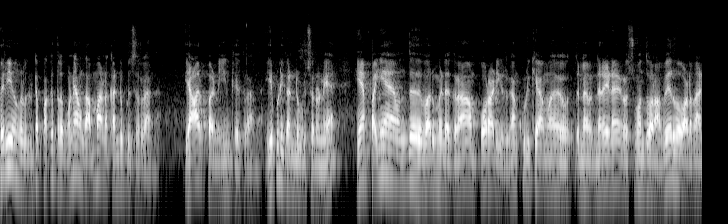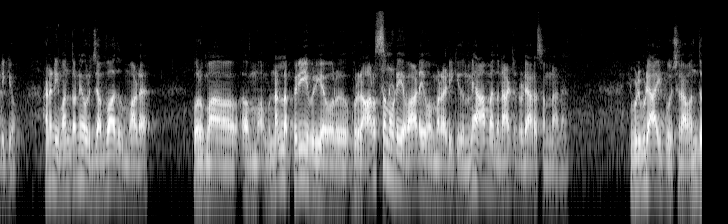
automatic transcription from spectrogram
பெரியவங்கக்கிட்ட பக்கத்தில் போனே அவங்க அம்மா என்னை கண்டுபிடிச்சிடுறாங்க. யார்ப்பா நீன்னு கேட்குறாங்க எப்படி கண்டுபிடிச்சிடனே என் பையன் வந்து வறுமையில் இருக்கிறான் போராடிட்டு இருக்கான் குளிக்காமல் நிறைய நேரம் சுமந்து வரான் வேர்வை வாடை தான் அடிக்கும். ஆனால் நீ வந்தோடனே ஒரு ஜவ்வாது மாடை ஒரு ம நல்ல பெரிய பெரிய ஒரு ஒரு அரசனுடைய வாடகை மேலே அடிக்குதுன்னே ஆமாம் இந்த நாட்டினுடைய அரசன் நான். இப்படி இப்படி ஆகி போச்சு நான் வந்து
